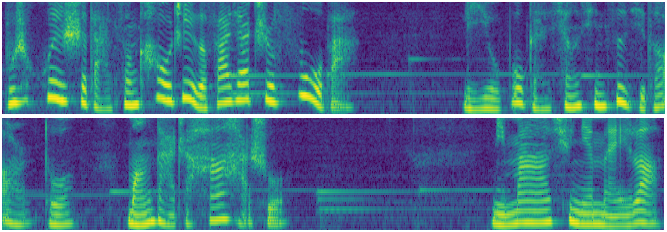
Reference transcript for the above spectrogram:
不是会是打算靠这个发家致富吧？李又不敢相信自己的耳朵，忙打着哈哈说：“你妈去年没了，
